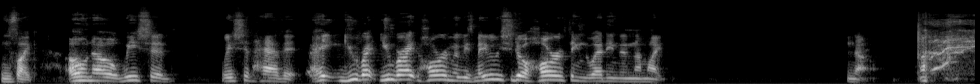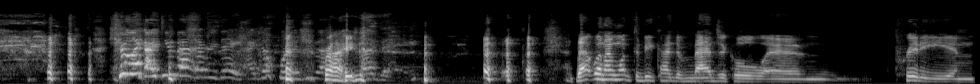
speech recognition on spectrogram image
He's like, "Oh no, we should, we should have it. Hey, you write, you write horror movies. Maybe we should do a horror themed wedding." And I'm like, "No." You're like, I do that every day. I don't want to do that Right. on Monday. that one I want to be kind of magical and pretty and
